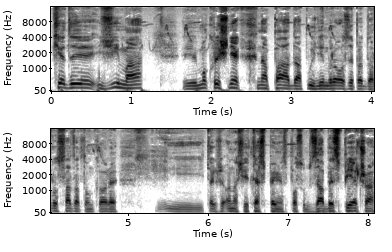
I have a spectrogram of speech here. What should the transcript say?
kiedy zima, y, mokry śnieg napada, później mrozy, prawda, rozsadza tą korę i także ona się też w pewien sposób zabezpiecza.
